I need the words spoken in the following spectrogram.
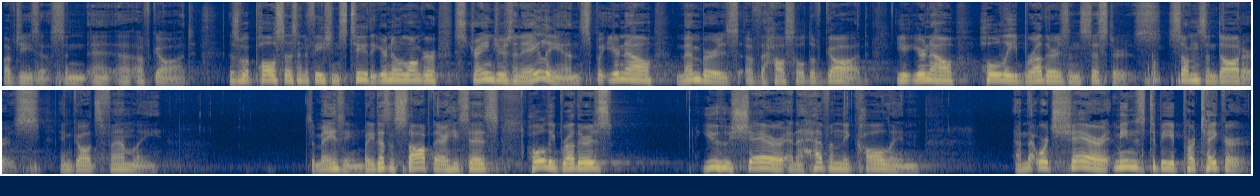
of Jesus and uh, of God. This is what Paul says in Ephesians 2 that you're no longer strangers and aliens, but you're now members of the household of God. You're now holy brothers and sisters, sons and daughters in God's family. It's amazing. But he doesn't stop there. He says, Holy brothers, you who share in a heavenly calling. And that word share, it means to be a partaker,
